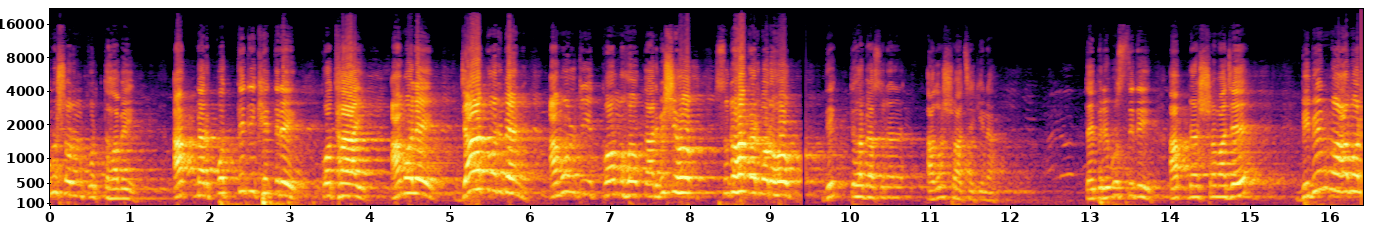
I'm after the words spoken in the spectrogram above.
অনুসরণ করতে হবে। আপনার প্রত্যেকটি ক্ষেত্রে, কথায়, আমলে যা করবেন, আমলটি কম হোক আর বেশি হোক, ছোট হোক আর বড় হোক, দেখতে হবে আসলে আদর্শ আছে কিনা। তাই উপস্থিতি, আপনার সমাজে বিভিন্ন আমল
